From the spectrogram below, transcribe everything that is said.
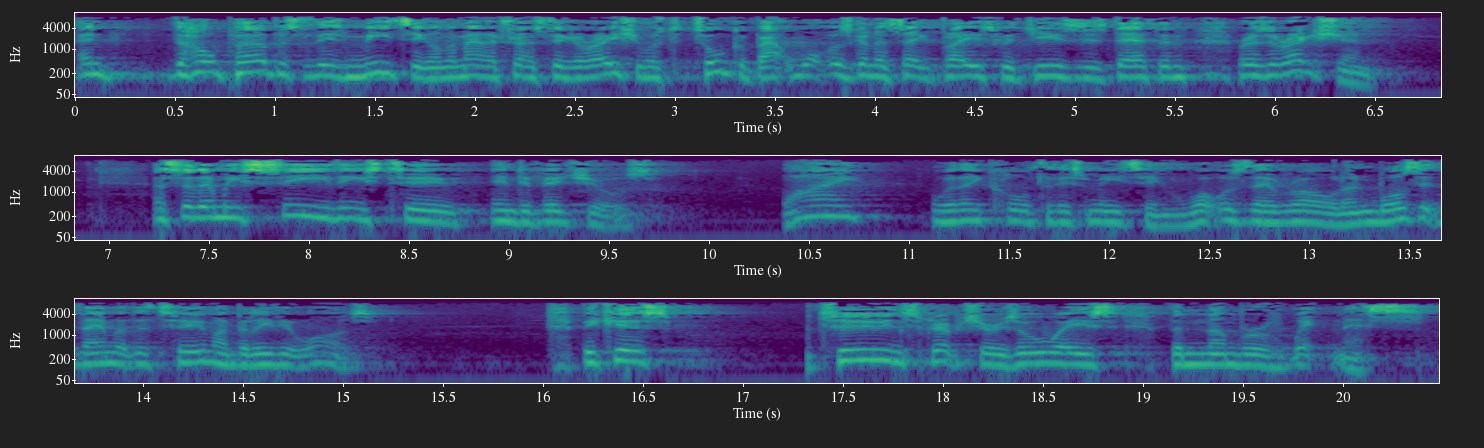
And the whole purpose of this meeting on the Mount of Transfiguration was to talk about what was going to take place with Jesus' death and resurrection. And so then we see these two individuals. Why were they called to this meeting? What was their role? And was it them at the tomb? I believe it was. Because two in scripture is always the number of witness.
